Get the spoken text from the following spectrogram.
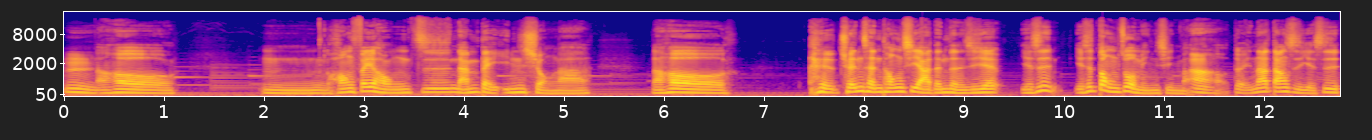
嗯。然后嗯，黄飞鸿之南北英雄啊，然后全程通气啊等等的这些，也是也是动作明星嘛。啊。哦，对，那当时也是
